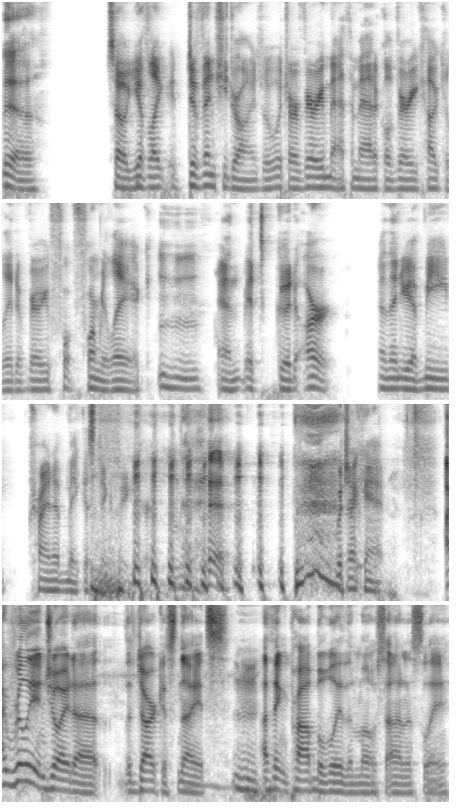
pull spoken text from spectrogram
yeah. So you have like Da Vinci drawings, which are very mathematical, very calculated, very for- formulaic, hmm and it's good art. And then you have me trying to make a stick figure, which I can't. I really enjoyed uh the Darkest Nights. Mhm. I think probably the most, honestly.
